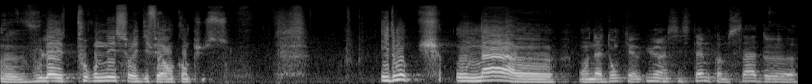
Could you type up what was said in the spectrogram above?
voulait tourner sur les différents campus. Et donc, on a, on a donc eu un système comme ça de,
